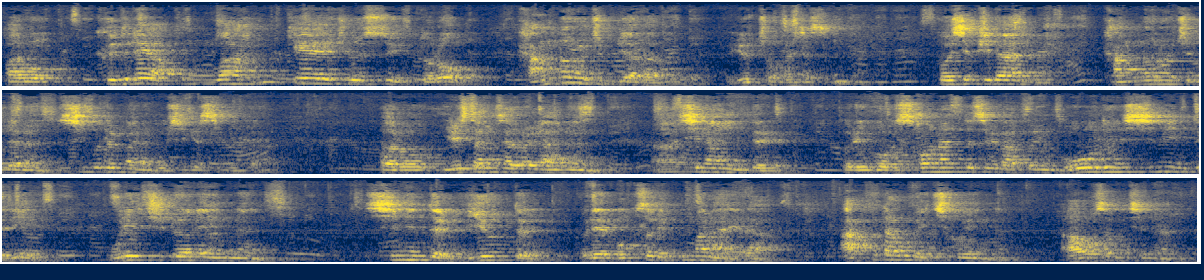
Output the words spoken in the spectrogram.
바로 그들의 아픔과 함께 해줄 수 있도록 강론을 준비하라고 요청하셨습니다. 그것이 비단 강론을 준비하는 신부들만의 몫이겠습니까? 바로 일상생활을 하는 아, 신앙인들 그리고 선한 뜻을 갖고 있는 모든 시민들이 우리 주변에 있는 시민들, 이웃들, 우리의 목소리뿐만 아니라 아프다고 외치고 있는 아우성치는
